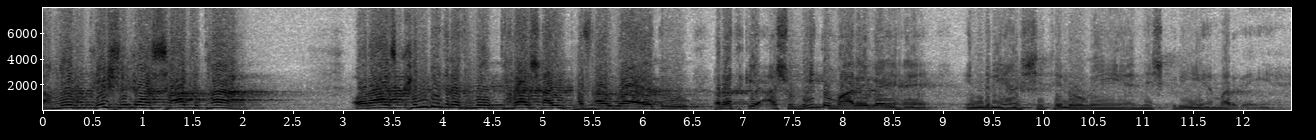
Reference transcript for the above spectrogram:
अमर कृष्ण का साथ था। और आज खंडित रथ में धराशायी फंसा हुआ है तू। रथ के अश्व भी तो मारे गए हैं। इंद्रियाँ शिथिल हो गई हैं, निष्क्रिय हैं, मर गई हैं।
